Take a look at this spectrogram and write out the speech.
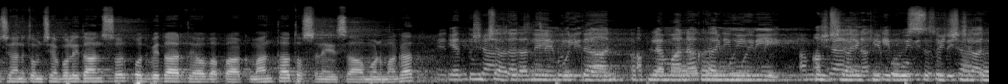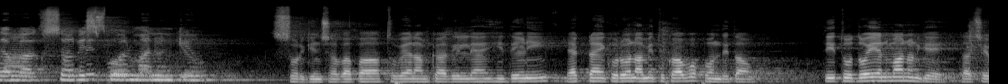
म्हजें आनी तुमचें बलिदान सर पदवीदार देव बापाक मानता तसलें जावं म्हूण मागात हे तुमच्या हातांतलें बलिदान आपल्या मनाक आनी मोहिमेक आमच्या नक्की पवित्र तुझ्या देवाक सर्वेस्पोर मानून घेवं सुर्गींच्या बापा तुवें आमकां दिल्ल्या ही देणी एकठांय करून आमी तुका ओपोवन दिता ती तूं दोयेन मानून घे ताचे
